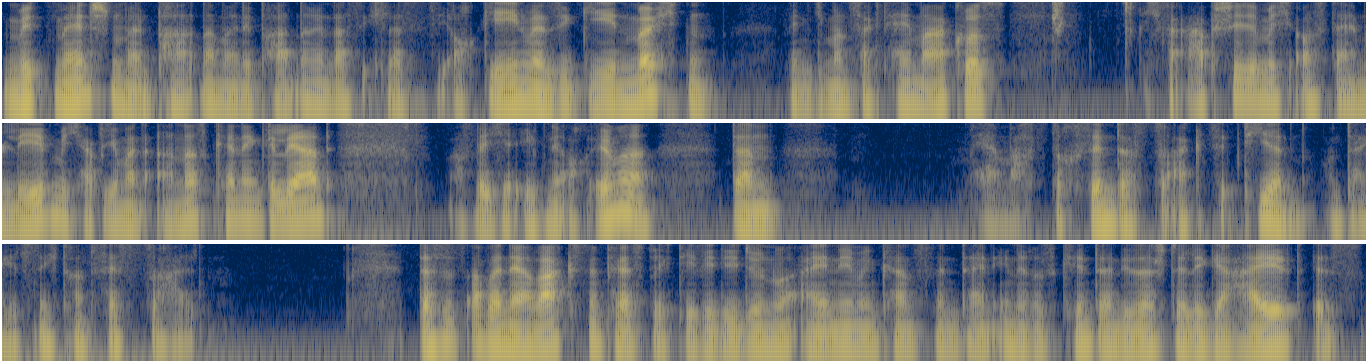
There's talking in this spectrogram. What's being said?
Mitmenschen, meinen Partner, meine Partnerin, lasse, ich lasse sie auch gehen, wenn sie gehen möchten. Wenn jemand sagt, hey Markus, ich verabschiede mich aus deinem Leben, ich habe jemand anders kennengelernt, auf welcher Ebene auch immer, dann ja, macht es doch Sinn, das zu akzeptieren und da jetzt nicht dran festzuhalten. Das ist aber eine Erwachsenenperspektive, die du nur einnehmen kannst, wenn dein inneres Kind an dieser Stelle geheilt ist.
